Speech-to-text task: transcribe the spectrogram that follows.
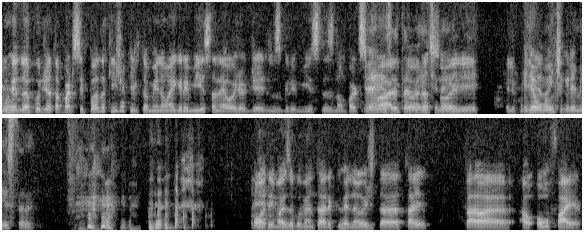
O Renan podia estar participando aqui, já que ele também não é gremista, né? Hoje é o dia dos gremistas não participarem, É, então era exatamente, só né? ele. Ele, Ele é um podia, né? antigremista, né? Ó, tem mais um comentário aqui. O Renan hoje tá, tá, tá on fire.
